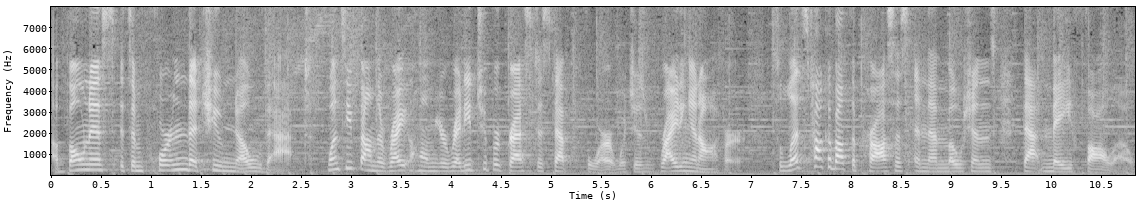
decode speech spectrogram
a bonus, it's important that you know that. Once you've found the right home, you're ready to progress to step four, which is writing an offer. So let's talk about the process and the emotions that may follow.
